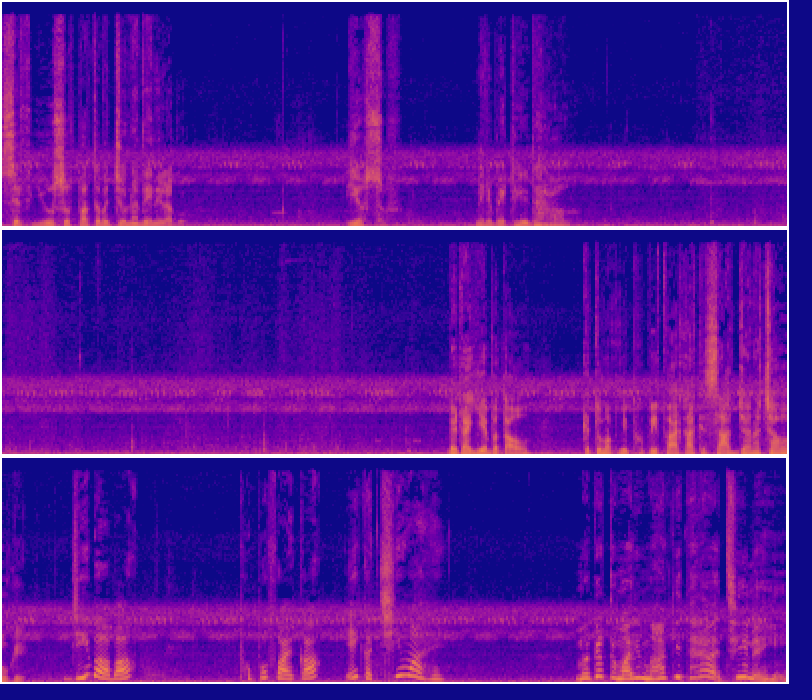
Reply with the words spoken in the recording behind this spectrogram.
सिर्फ़ यूसुफ पर तवज्जो न देने लगो। यूसुफ मेरे बेटे इधर आओ। बेटा ये बताओ कि तुम अपनी फूफी फायका के साथ जाना चाहोगे? जी बाबा। फुप्पो फायका एक अच्छी माँ है। मगर तुम्हारी माँ की तरह अच्छी नहीं।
